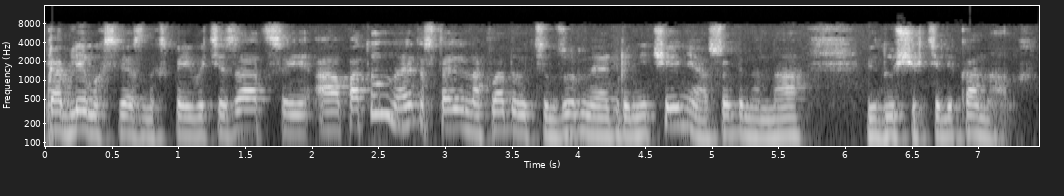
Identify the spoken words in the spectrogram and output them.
проблемах, связанных с приватизацией, а потом на это стали накладывать цензурные ограничения, особенно на ведущих телеканалах.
